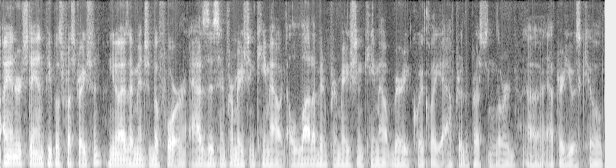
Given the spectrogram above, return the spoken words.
I understand people's frustration. You know, as I mentioned before, as this information came out, a lot of information came out very quickly after the Preston Lord, uh, after he was killed.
